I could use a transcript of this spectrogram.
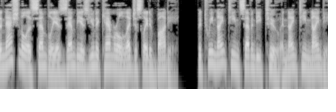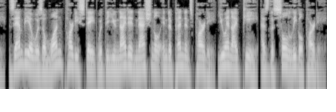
The National Assembly is Zambia's unicameral legislative body. Between 1972 and 1990, Zambia was a one-party state with the United National Independence Party as the sole legal party.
